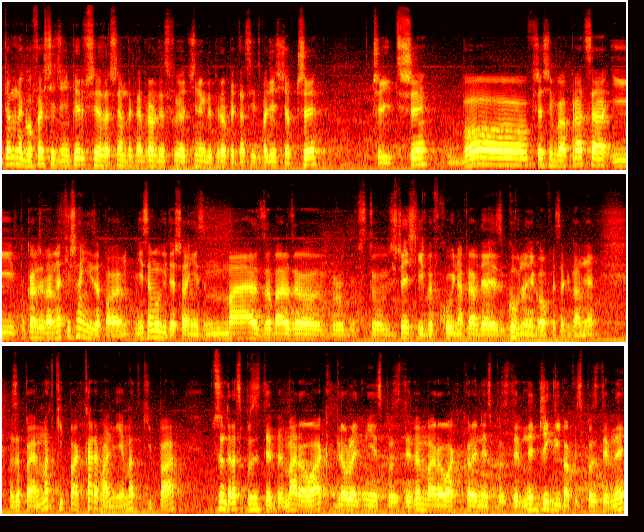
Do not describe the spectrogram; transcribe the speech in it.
Witamy na GoFestie, dzień pierwszy. Ja zaczynam tak naprawdę swój odcinek dopiero o 15.23, czyli 3, bo wcześniej była praca i pokażę wam jakie shiny zapałem. Niesamowite shiny, jestem bardzo, bardzo po prostu szczęśliwy w chuj, naprawdę jest gówno nie GoFest jak dla mnie. Zapałem Matkipa, Karwanie, Matkipa. Tu są teraz pozytywy. Marowak, Growlite nie jest pozytywem, Marowak kolejny jest pozytywny, Jigglypuff jest pozytywny.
